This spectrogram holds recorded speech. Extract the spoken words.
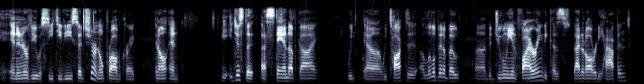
an interview with CTV? He said, sure, no problem, Craig. You know, and just a, a stand-up guy. We uh, we talked a, a, little bit about uh, the Julien firing because that had already happened,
